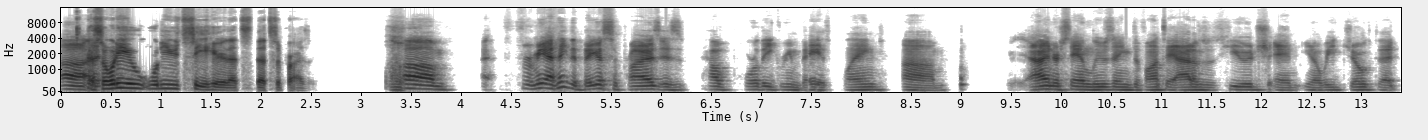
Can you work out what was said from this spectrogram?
Uh, so what do you what do you see here? That's that's surprising. Um, for me, I think the biggest surprise is how poorly Green Bay is playing. Um, I understand losing Davante Adams was huge, and you know we joked that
